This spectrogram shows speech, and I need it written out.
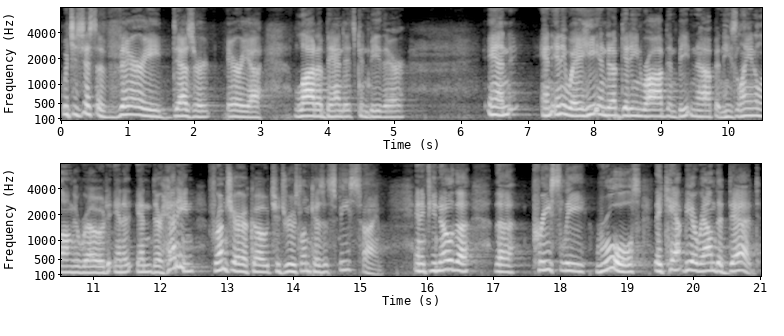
which is just a very desert area. A lot of bandits can be there. And, and anyway, he ended up getting robbed and beaten up, and he's laying along the road. And, it, and they're heading from Jericho to Jerusalem because it's feast time. And if you know the, the priestly rules, they can't be around the dead.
